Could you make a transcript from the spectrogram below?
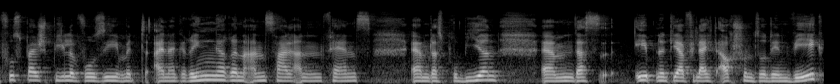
Fußballspiele, wo sie mit einer geringeren Anzahl an Fans ähm, das probieren. Ähm, das ebnet ja vielleicht auch schon so den Weg.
